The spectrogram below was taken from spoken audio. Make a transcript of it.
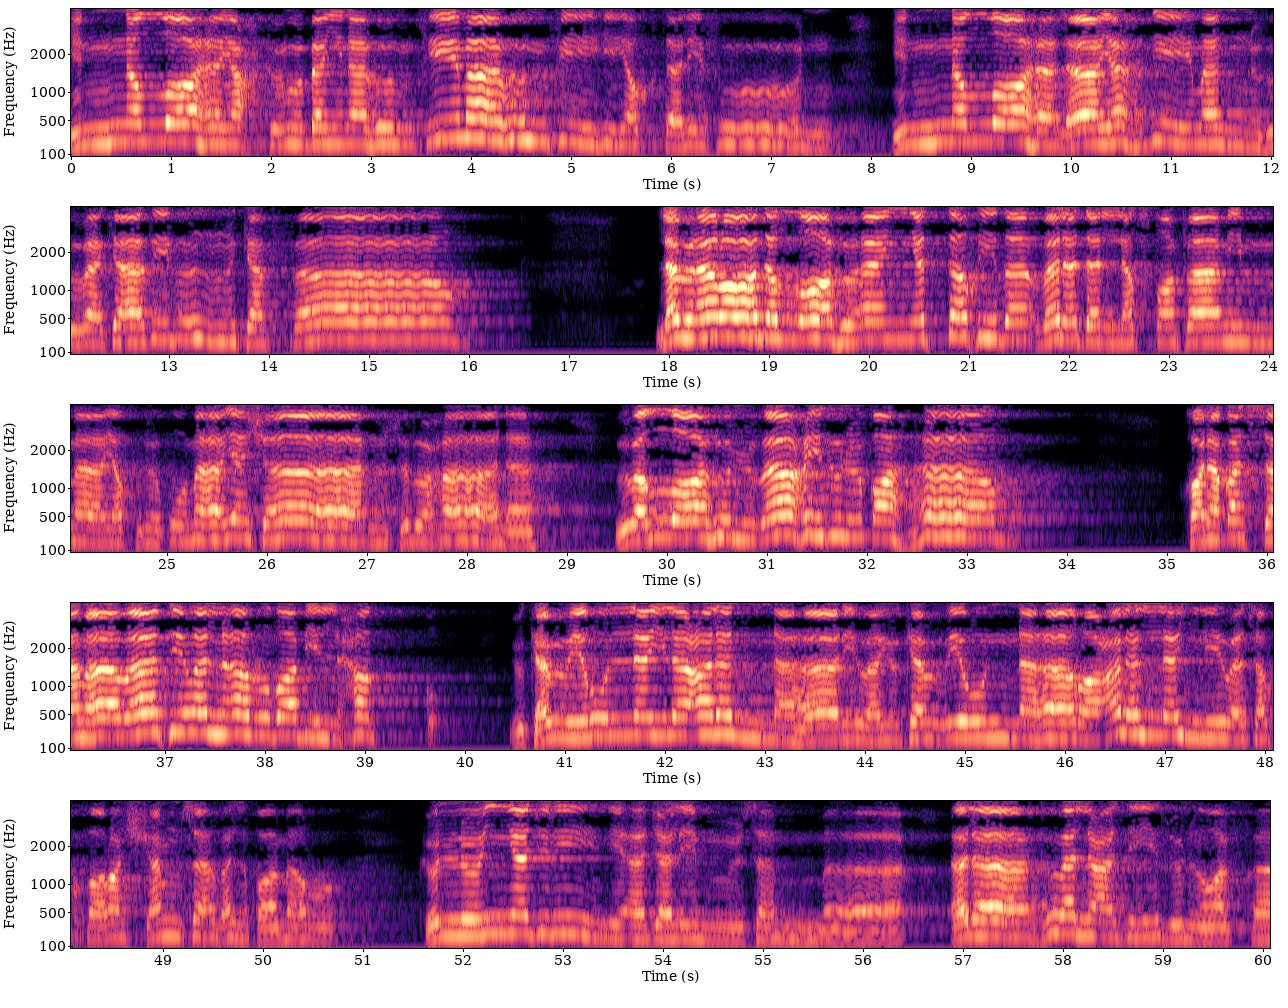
إن الله يحكم بينهم فيما هم فيه يختلفون إن الله لا يهدي من هو كاذب كفار لو أراد الله أن يتخذ ولدا لاصطفى مما يخلق ما يشاء سبحانه. هو الله الواحد القهار. خلق السماوات والأرض بالحق. يكور الليل على النهار ويكور النهار على الليل وسخر الشمس والقمر. كل يجري لأجل مسمى. ألا هو العزيز الغفار.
